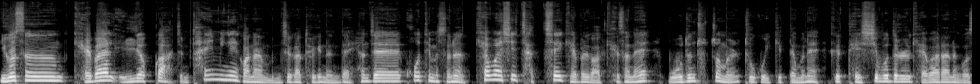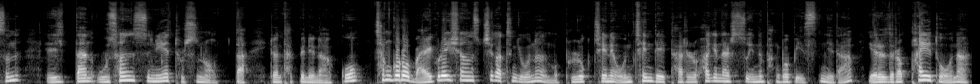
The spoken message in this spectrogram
이것은 개발 인력과 지금 타이밍에 관한 문제가 되겠는데 현재 코어팀에서는 KYC 자체 개발과 개선에 모든 초점을 두고 있기 때문에 그 대시보드를 개발하는 것은 일단 우선순위에 둘 수는 없다. 이런 답변이 나왔고 참고로 마이그레이션 수치 같은 경우는 뭐 블록체인의 온체인 데이터를 확인할 수 있는 방법이 있습니다. 예를 들어 파이도어나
